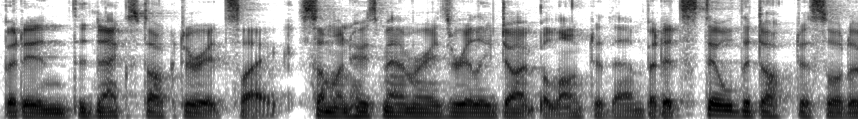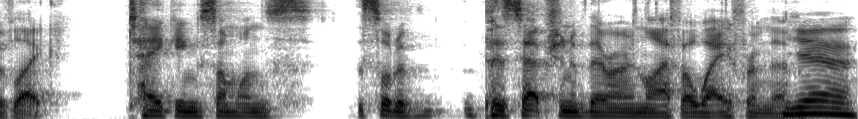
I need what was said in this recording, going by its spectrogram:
but in the next Doctor it's like someone whose memories really don't belong to them. But it's still the Doctor sort of like taking someone's sort of perception of their own life away from them. yeah.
